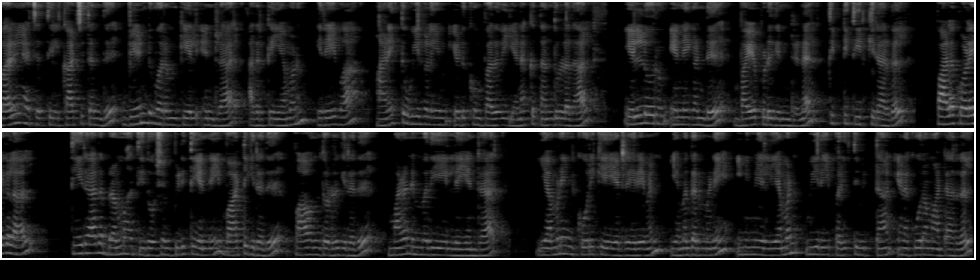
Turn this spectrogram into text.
பரணி நட்சத்தில் காட்சி தந்து வேண்டும் கேள் என்றார். அதற்கு யமனும் இறைவா அனைத்து உயிர்களையும் எடுக்கும் பதவி எனக்கு தந்துள்ளதால் எல்லோரும் என்னை கண்டு பயப்படுகின்றனர் திட்டி தீர்க்கிறார்கள். பல கொலைகளால் தீராத பிரம்மஹத்தி தோஷம் பிடித்து என்னை வாட்டுகிறது பாவம் தொடர்கிறது மன நிம்மதியே இல்லை என்றார். யமனின் கோரிக்கையை ஏற்ற இறைவன் யமதர்மனே இனிமேல் யமன் உயிரை பறித்து விட்டான் என கூற மாட்டார்கள்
